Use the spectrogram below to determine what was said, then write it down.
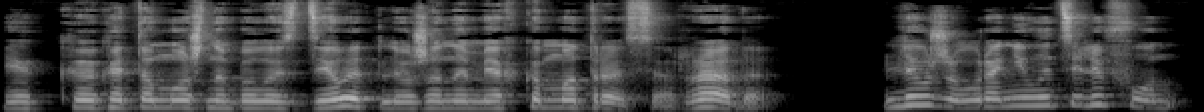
«И как это можно было сделать, лежа на мягком матрасе? Рада!» Лежа уронила телефон.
